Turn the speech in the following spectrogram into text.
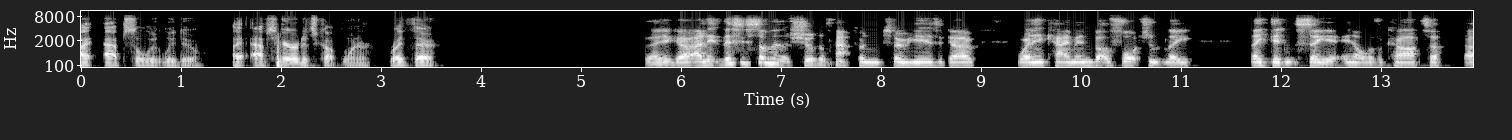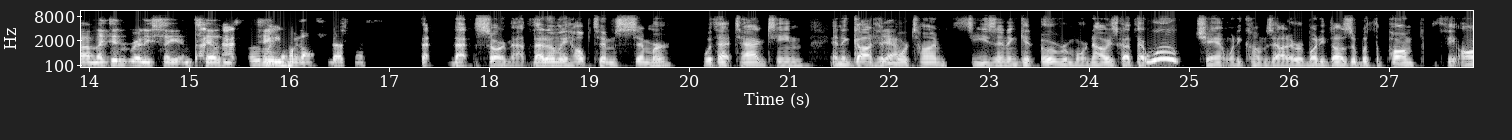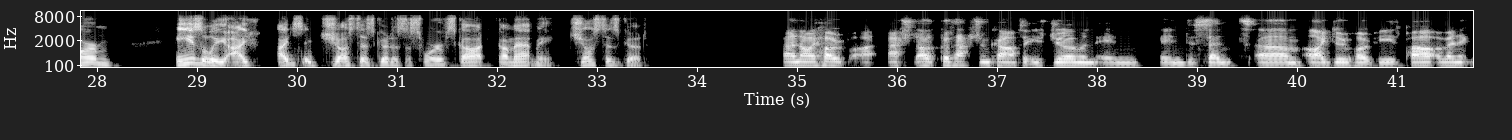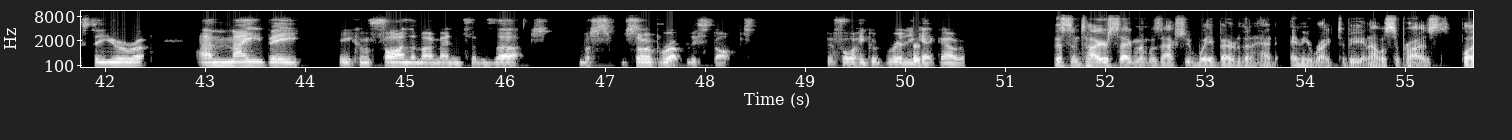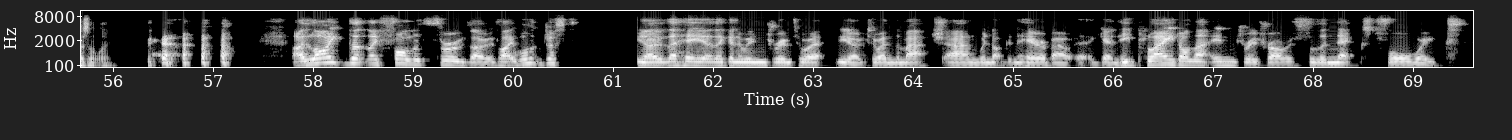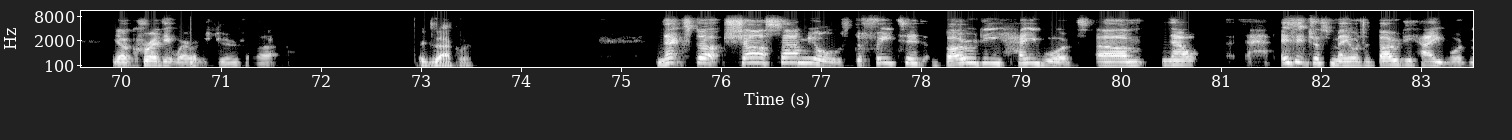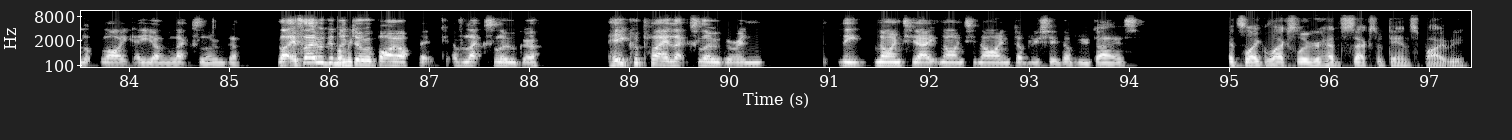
I absolutely do. I abs Heritage Cup winner right there. There you go. And it, this is something that should have happened two years ago when he came in, but unfortunately, they didn't see it in Oliver Carter. Um, they didn't really see it until that he teamed up with Ashton that- Smith. That that sorry, Matt. That only helped him simmer with that tag team, and it got him Yeah. more time season and get over more. Now he's got that woo chant when he comes out. Everybody does it with the pump, the arm. Easily, I I'd say just as good as a Swerve Scott. Come at me, just as good. and I hope uh, Ashton, because Ashton Carter is German in in descent. Um, I do hope he is part of NXT Europe, and maybe he can find the momentum that was so abruptly stopped before he could really get going. This entire segment was actually way better than it had any right to be, and I was surprised pleasantly. I like that they followed through though. It's like it wasn't just you know, they're here, they're going to injure him to it, you know, to end the match, and we're not going to hear about it again. He played on that injury, Travis, for the next four weeks. You know, credit where it's due for that. Exactly. Next up, Sha Samuels defeated Bodhi Hayward. Um, now, is it just me, or does Bodhi Hayward look like a young Lex Luger? Like, if they were going to do a biopic of Lex Luger, he could play Lex Luger in the 98 99 WCW days. It's like Lex Luger had sex with Dan Spivey.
